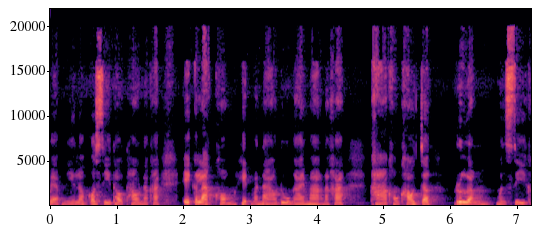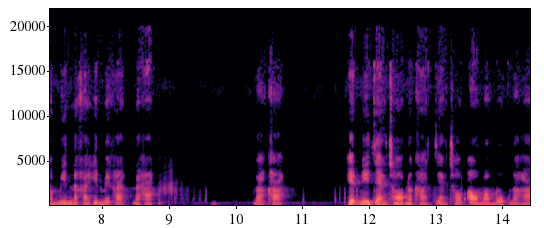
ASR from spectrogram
แบบนี้แล้วก็สีเทาๆนะคะ เอกลักษณ์ของเห็ดมะนาวดูง่ายมากนะคะ ขาของเขาจะเหลืองเหมือนสีขมิ้นนะคะ เห็นไหมคะนะคะนะคะ เห็ดนี้แจงชอบนะคะ แจงชอบเอามาหมกนะคะ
